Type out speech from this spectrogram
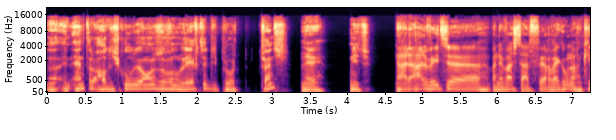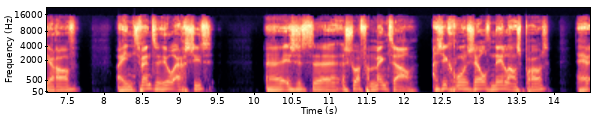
eh, in Enter, al die schooljongens van hoe leeftijd, die praat Twents? Nee. Niet. Nou, daar hadden we eh, wanneer was dat? Vorige week ook nog een keer over. Waar je in Twente heel erg ziet... eh, is het eh, een soort van mengtaal. Als ik gewoon zelf Nederlands praat... hè,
